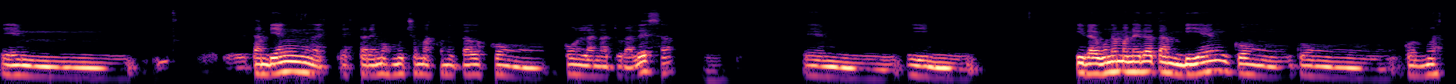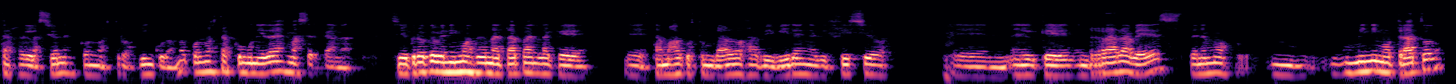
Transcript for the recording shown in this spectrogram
Em, también estaremos mucho más conectados con, con la naturaleza. Em, y y de alguna manera también con, con, con, nuestras relaciones, con nuestros vínculos, ¿no? con nuestras comunidades más cercanas. Sí, yo creo que venimos de una etapa en la que eh, estamos acostumbrados a vivir en edificios eh, en el que rara vez tenemos un mínimo trato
